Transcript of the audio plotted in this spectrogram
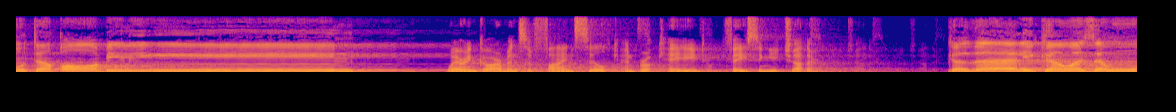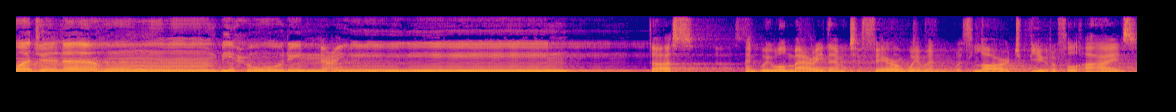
متقابلين wearing garments of fine silk and brocade facing each other. كذلك وزوجناهم بحور عين Thus, and we will marry them to fair women with large, beautiful eyes.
